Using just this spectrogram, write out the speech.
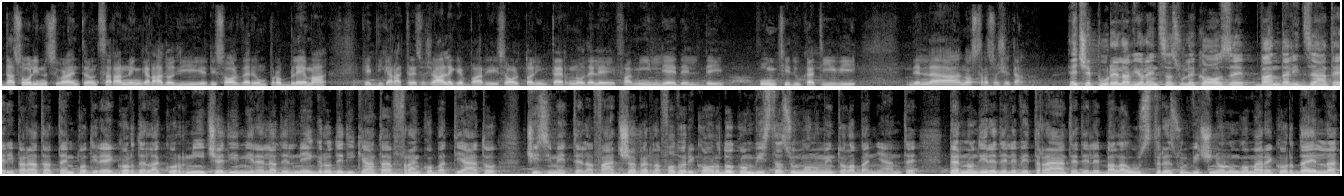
da soli sicuramente non saranno in grado di risolvere un problema che è di carattere sociale, che va risolto all'interno delle famiglie, del, dei punti educativi della nostra società. E c'è pure la violenza sulle cose. Vandalizzata e riparata a tempo di record la cornice di Mirella del Negro dedicata a Franco Battiato. Ci si mette la faccia per la fotoricordo con vista sul monumento alla Bagnante. Per non dire delle vetrate, delle balaustre sul vicino lungomare Cordella,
